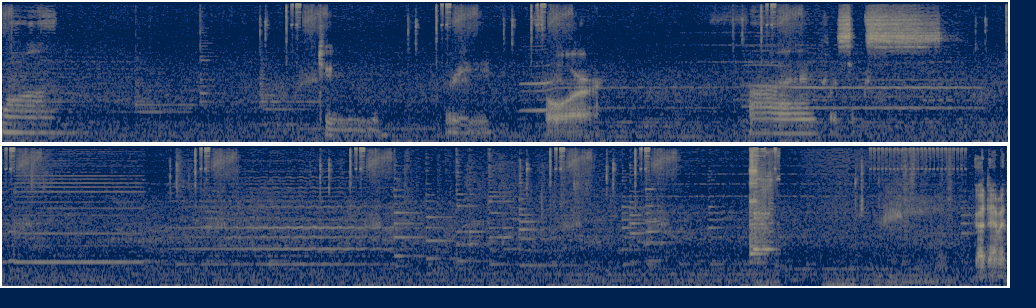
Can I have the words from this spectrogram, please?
One, two, three, four, five, or six. God damn it.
